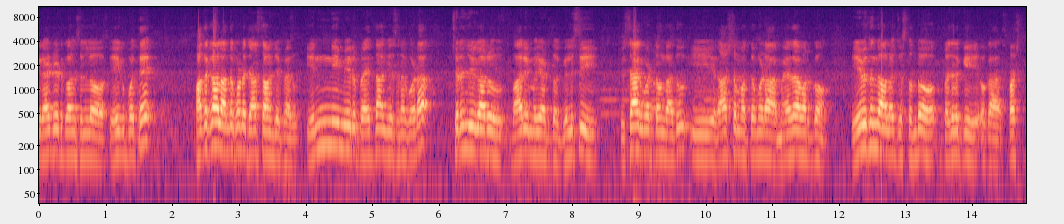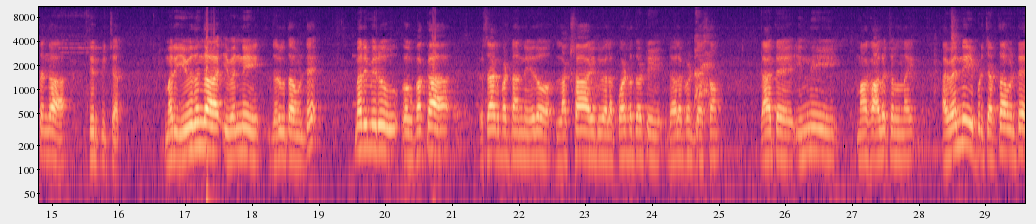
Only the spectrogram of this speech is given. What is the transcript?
గ్రాడ్యుయేట్ కౌన్సిల్లో వేయకపోతే పథకాలు అందకుండా చేస్తామని చెప్పారు. ఎన్ని మీరు ప్రయత్నాలు చేసినా కూడా చిరంజీవి గారు భారీ మెజార్టీతో గెలిచి విశాఖపట్నం కాదు ఈ రాష్ట్రం మొత్తం కూడా మేధావర్గం ఏ విధంగా ఆలోచిస్తుందో ప్రజలకి ఒక స్పష్టంగా తీర్పిచ్చారు. మరి ఈ విధంగా ఇవన్నీ జరుగుతూ ఉంటే మరి మీరు ఒక పక్క విశాఖపట్నాన్ని ఏదో లక్ష ఐదు వేల కోట్లతోటి డెవలప్మెంట్ చేస్తాం లేకపోతే ఇన్ని మాకు ఆలోచనలు ఉన్నాయి. అవన్నీ ఇప్పుడు చెప్తా ఉంటే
